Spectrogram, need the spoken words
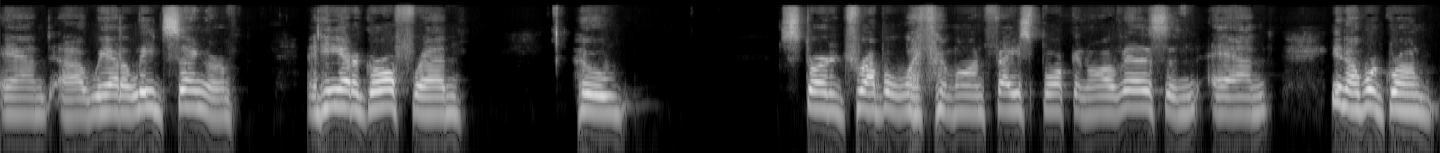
and uh, we had a lead singer, and he had a girlfriend who started trouble with him on Facebook and all this, and and you know we're grown.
